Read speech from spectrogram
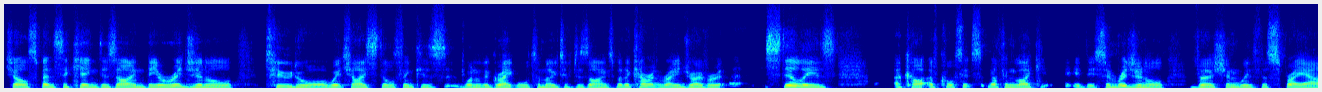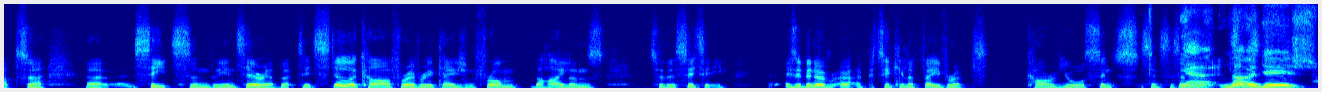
Charles Spencer King designed the original two door, which I still think is one of the great automotive designs. But the current Range Rover still is car. Of course, it's nothing like its original version with the spray out uh, uh, seats and the interior, but it's still a car for every occasion from the Highlands to the city. Has it been a, a particular favourite car of yours since since the 70s? Yeah, nowadays,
